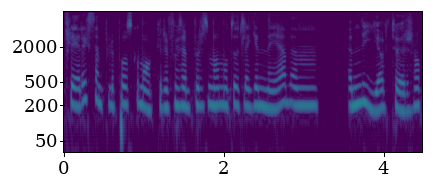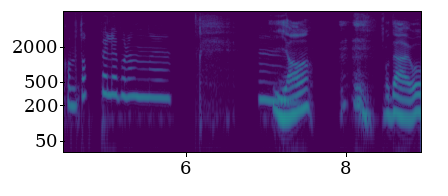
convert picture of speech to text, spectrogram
flere eksempler på skomakere for eksempel, som har måttet legge ned en en nye aktører som har kommet opp, eller hvordan uh, Ja, og det er jo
